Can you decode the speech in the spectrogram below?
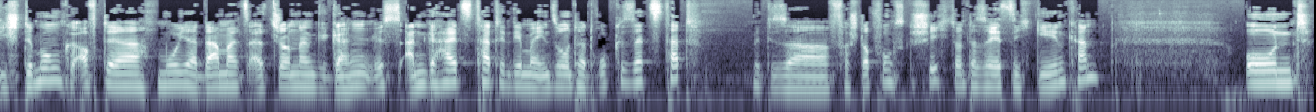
die Stimmung auf der Moja damals, als John dann gegangen ist, angeheizt hat, indem er ihn so unter Druck gesetzt hat mit dieser Verstopfungsgeschichte und dass er jetzt nicht gehen kann. Und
